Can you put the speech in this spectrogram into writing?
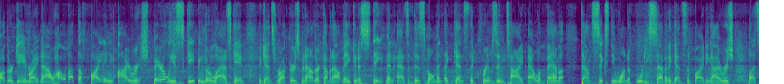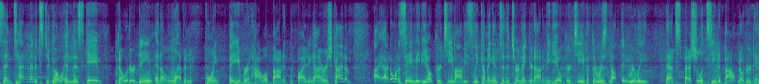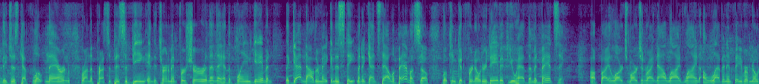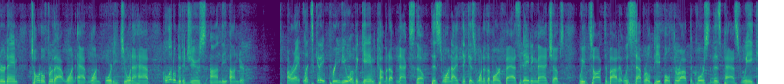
Other game right now. How about the Fighting Irish? Barely escaping their last game against Rutgers, but now they're coming out making a statement as of this moment against the Crimson Tide. Alabama down 61 to 47 against the Fighting Irish. Less than 10 minutes to go in this game. Notre Dame an 11 point favorite. How about it? The Fighting Irish kind of I, don't want to say a mediocre team. Obviously, coming into the tournament, you're not a mediocre team, but there was nothing really that special it seemed about Notre Dame. They just kept floating there and were on the precipice of being in the tournament for sure. And then they had the playing game. And again, now they're making this statement against Alabama. So looking good for Notre Dame if you had them advancing. Up by a large margin right now, live line 11 in favor of Notre Dame. Total for that one at 142 and a half. A little bit of juice on the under. All right, let's get a preview of a game coming up next, though. This one, I think, is one of the more fascinating matchups. We've talked about it with several people throughout the course of this past week.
